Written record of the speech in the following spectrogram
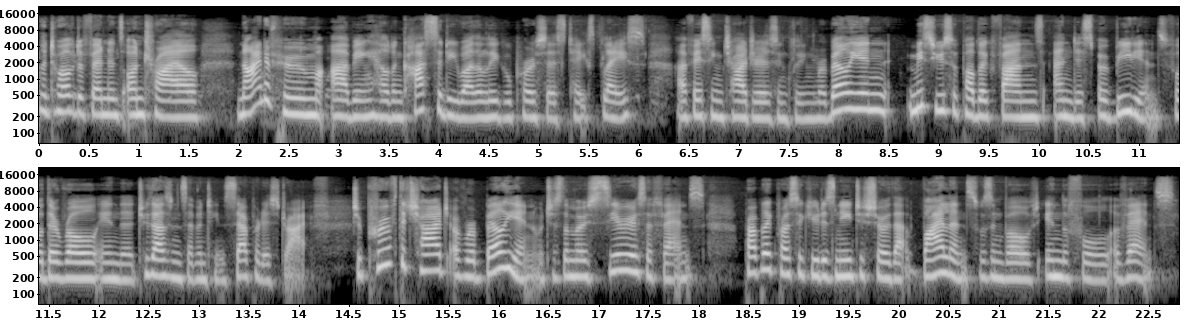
The 12 defendants on trial, nine of whom are being held in custody while the legal process takes place, are facing charges including rebellion, misuse of public funds, and disobedience for their role in the 2017 separatist drive. To prove the charge of rebellion, which is the most serious offense, public prosecutors need to show that violence was involved in the full events.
